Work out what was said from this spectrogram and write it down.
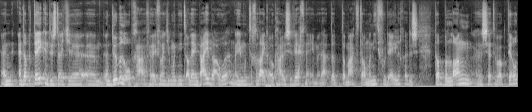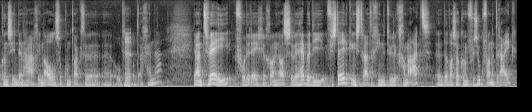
En, en dat betekent dus dat je um, een dubbele opgave heeft. Want je moet niet alleen bijbouwen, maar je moet tegelijk ook huizen wegnemen. Nou, dat, dat maakt het allemaal niet voordeliger. Dus dat belang uh, zetten we ook telkens in Den Haag in al onze contacten uh, op, ja. op de agenda. Ja, en twee, voor de regio Groningen-Assen. We hebben die verstedelijkingsstrategie natuurlijk gemaakt. Uh, dat was ook een verzoek van het Rijk.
